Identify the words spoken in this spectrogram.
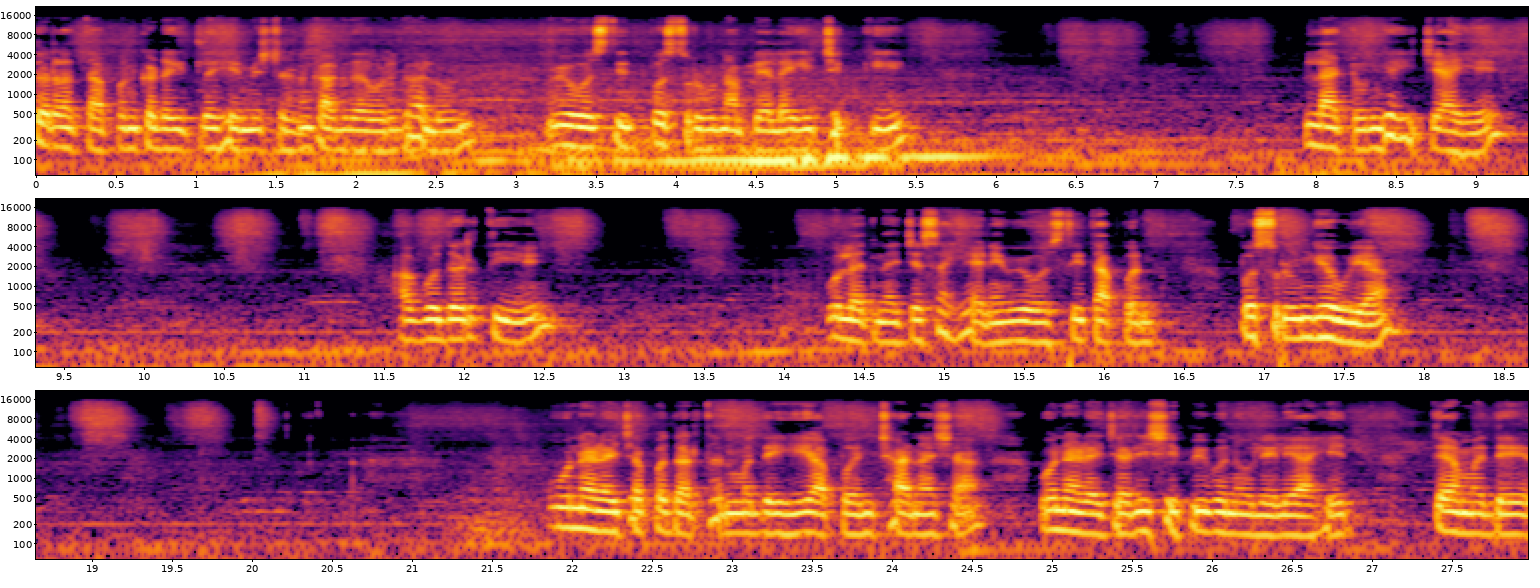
तर आता आपण कढईतलं हे मिश्रण कागदावर घालून व्यवस्थित पसरून आपल्याला ही चिक्की लाटून घ्यायची आहे. अगोदर ती उलटण्याच्या साह्याने व्यवस्थित आपण पसरून घेऊया. उन्हाळ्याच्या पदार्थांमध्येही आपण छान अशा उन्हाळ्याच्या रेसिपी बनवलेल्या आहेत. त्यामध्ये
